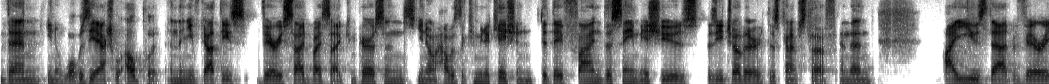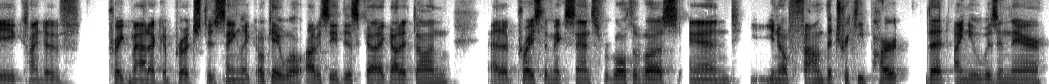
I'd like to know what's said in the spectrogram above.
then you know what was the actual output and then you've got these very side by side comparisons you know how was the communication did they find the same issues as each other this kind of stuff and then i use that very kind of pragmatic approach to saying like okay well obviously this guy got it done at a price that makes sense for both of us and you know found the tricky part that i knew was in there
